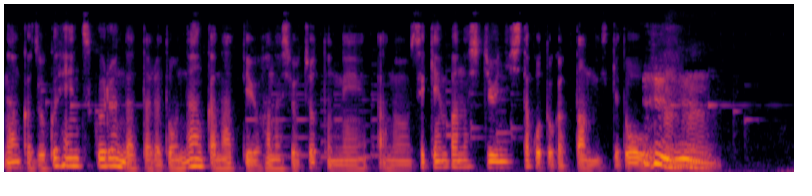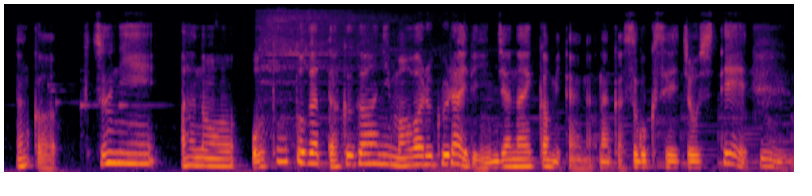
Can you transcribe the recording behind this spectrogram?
なんか続編作るんだったらどんなんかなっていう話をちょっとねあの世間話中にしたことがあったんですけど、うんうんうん。なんか普通にあの弟が抱く側に回るぐらいでいいんじゃないかみたいななんかすごく成長してうん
